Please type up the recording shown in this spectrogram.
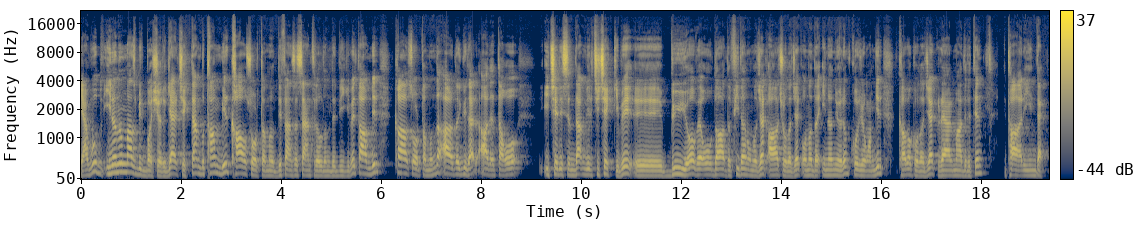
Ya bu inanılmaz bir başarı. Gerçekten bu tam bir kaos ortamı. Defense Central'ın dediği gibi tam bir kaos ortamında Arda Güler adeta o içerisinden bir çiçek gibi e, büyüyor ve o daha da fidan olacak, ağaç olacak. Ona da inanıyorum. Kocaman bir kavak olacak Real Madrid'in tarihinde.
